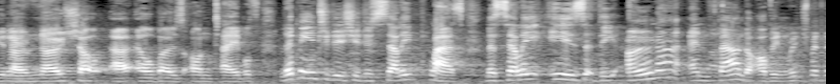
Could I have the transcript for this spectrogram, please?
you know, no sho- uh, elbows on tables. Let me introduce you to Sallie Plass. Now, Sallie is the owner and founder of Enrichment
